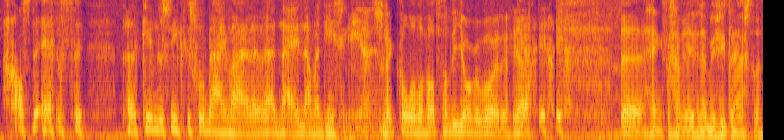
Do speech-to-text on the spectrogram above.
als de ergste eh, kinderziektes voorbij waren. Eh, Nee, nou maar niet serieus. Dan kon er nog wat van die jongen worden. Ja. Ja, ja, ja. Eh, Henk, we gaan weer even naar muziek luisteren.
